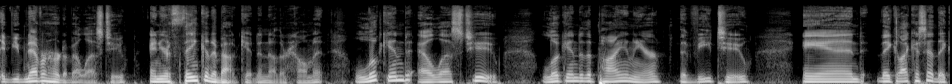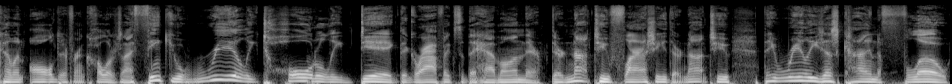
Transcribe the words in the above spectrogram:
if you've never heard of LS2 and you're thinking about getting another helmet, look into LS2. Look into the Pioneer, the V2, and they like I said they come in all different colors. And I think you'll really totally dig the graphics that they have on there. They're not too flashy, they're not too they really just kind of flow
